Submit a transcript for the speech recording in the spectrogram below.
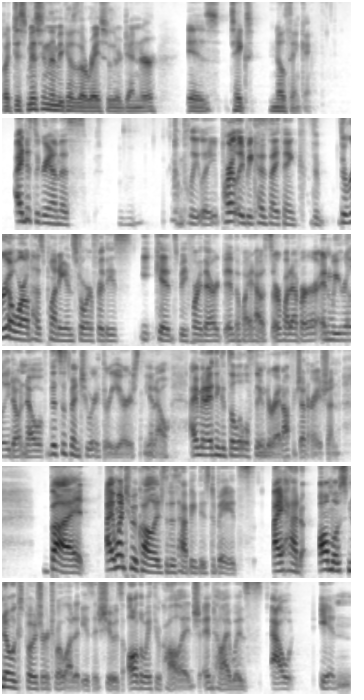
But dismissing them because of their race or their gender is takes no thinking. I disagree on this completely. Partly because I think the the real world has plenty in store for these kids before they're in the White House or whatever, and we really don't know. This has been two or three years. You know, I mean, I think it's a little soon to write off a generation. But I went to a college that is having these debates. I had almost no exposure to a lot of these issues all the way through college until I was out in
